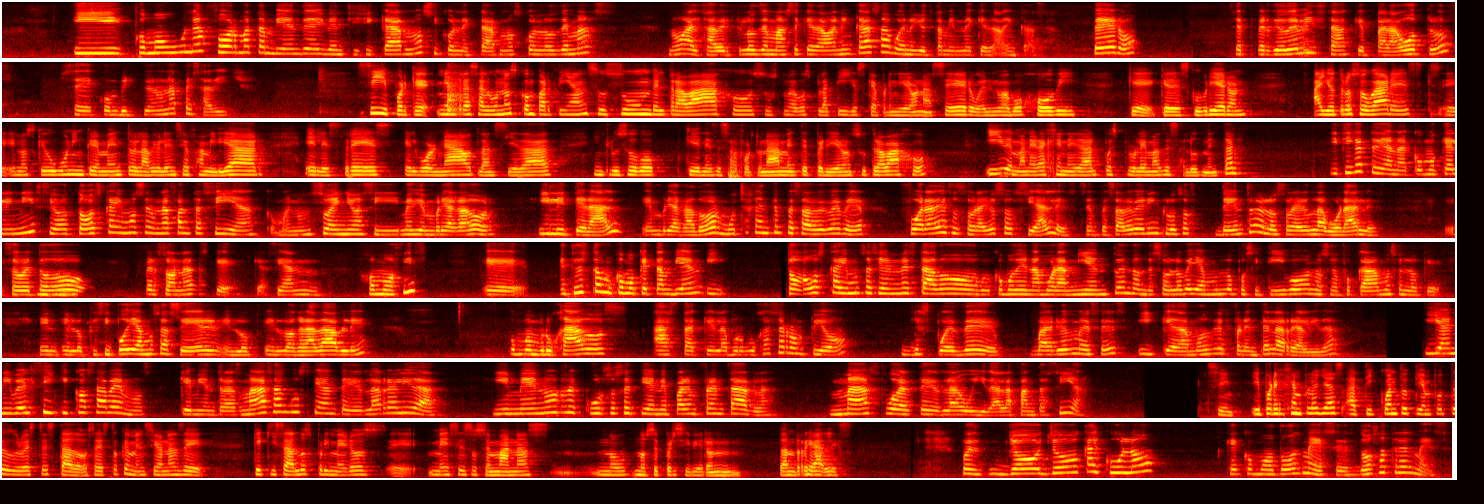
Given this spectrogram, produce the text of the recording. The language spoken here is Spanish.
y como una forma también de identificarnos y conectarnos con los demás, ¿no? Al saber que los demás se quedaban en casa, bueno, yo también me quedaba en casa. Pero se perdió de vista que para otros se convirtió en una pesadilla. Sí, porque mientras algunos compartían su Zoom del trabajo, sus nuevos platillos que aprendieron a hacer o el nuevo hobby que, que descubrieron, hay otros hogares eh, en los que hubo un incremento en la violencia familiar, el estrés, el burnout, la ansiedad, incluso hubo quienes desafortunadamente perdieron su trabajo y de manera general pues problemas de salud mental. Y fíjate Diana, como que al inicio todos caímos en una fantasía, como en un sueño así medio embriagador y literal, embriagador, mucha gente empezó a beber fuera de sus horarios sociales, se empezó a beber incluso dentro de los horarios laborales. Eh, sobre todo personas que, hacían home office. Eh, entonces como, que también y todos caímos así en un estado como de enamoramiento en donde solo veíamos lo positivo, nos enfocábamos en lo que, en, lo que sí podíamos hacer, en, lo, en lo agradable, como embrujados hasta que la burbuja se rompió después de varios meses y quedamos de frente a la realidad. Y a nivel psíquico sabemos que mientras más angustiante es la realidad y menos recursos se tiene para enfrentarla, más fuerte es la huida a la fantasía. Sí, y por ejemplo, Jazz, ¿a ti cuánto tiempo te duró este estado? O sea, esto que mencionas de que quizás los primeros eh, meses o semanas no, no, se percibieron tan reales. Pues yo, yo calculo que como dos meses, dos o tres meses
